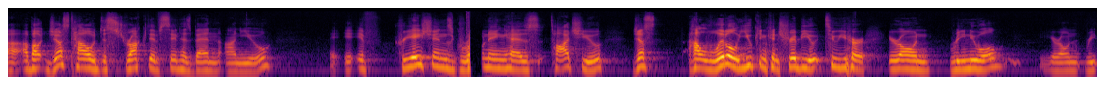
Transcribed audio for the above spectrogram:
uh, about just how destructive sin has been on you, if creation's groaning has taught you just how little you can contribute to your, your own renewal, your own re-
